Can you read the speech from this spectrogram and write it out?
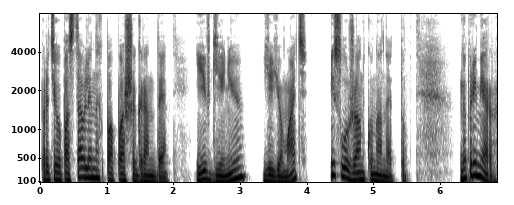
противопоставленных папаше Гранде — Евгению, ее мать и служанку Нанетту. Например,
